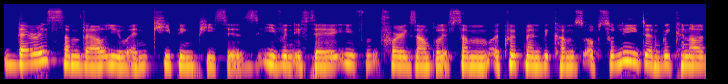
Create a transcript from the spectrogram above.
there is some value in keeping pieces, even if they, if, for example, if some equipment becomes obsolete and we cannot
